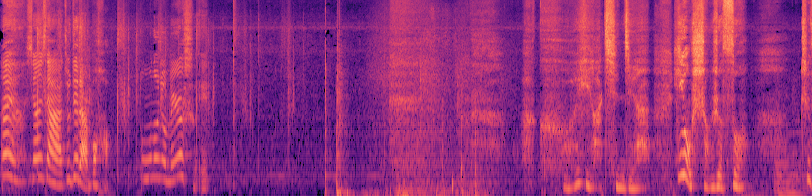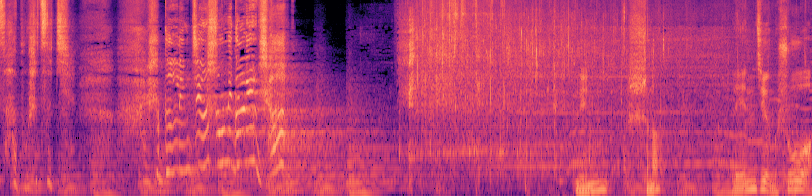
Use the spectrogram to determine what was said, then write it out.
哎呀，乡下就这点不好，动不动就没热水。可以啊，亲姐又上热搜，这次还不是自己，还是跟林静书那个绿茶。林什么？林静书，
